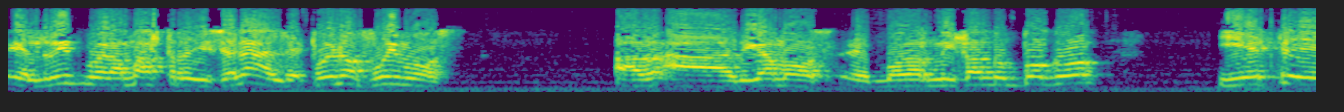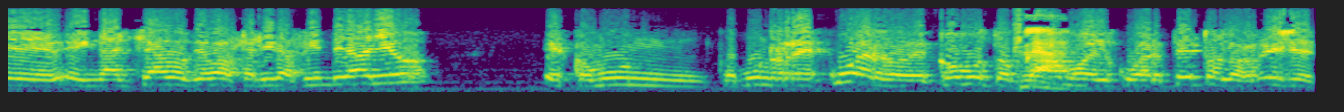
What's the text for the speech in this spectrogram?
el ritmo era más tradicional. Después nos fuimos, a, a, digamos, eh, modernizando un poco y este enganchado que va a salir a fin de año es como un, como un recuerdo de cómo tocábamos Claro. el cuarteto Los Reyes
